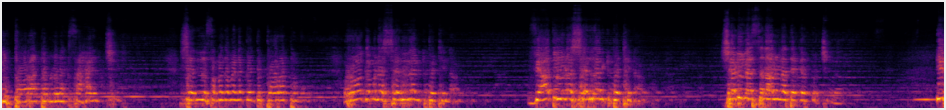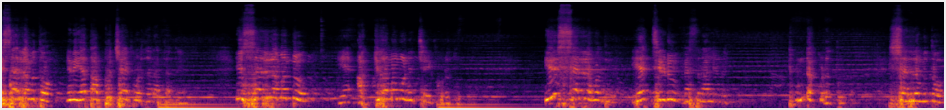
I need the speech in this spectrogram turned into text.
ఈ పోరాటంలో నాకు సహాయం చేయి శరీర సంబంధమైనటువంటి పోరాటం రోగము నా శరీరానికి పెట్టిన వ్యాధులు నా శరీరానికి పెట్టిన చెడు వ్యసనాలు నా దగ్గరకు వచ్చిన. ఈ శరీరముతో నేను ఏ తప్పు చేయకూడదు నా తండ్రి. ఈ శరీరమందు ఏ అక్రమము నేను చేయకూడదు ఈ శరీరమందు ఏ చెడు వ్యసనాలు ఉండకూడదు. శరీరముతో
